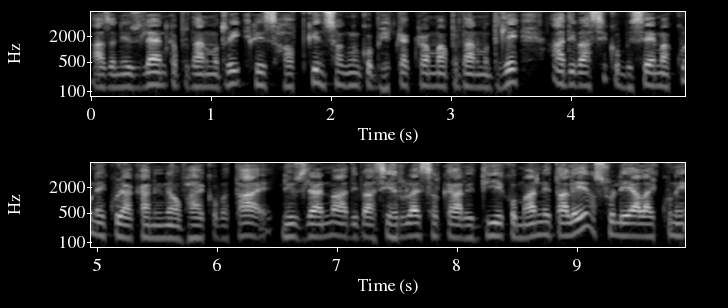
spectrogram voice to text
आज न्युजिल्यान्डका प्रधानमन्त्री क्रिस हपकिनसँगको भेटका क्रममा प्रधानमन्त्रीले आदिवासीको विषयमा कुनै कुराकानी नभएको बताए। न्युजिल्यान्डमा आदिवासीहरूलाई सरकारले दिएको मान्यताले अस्ट्रेलियालाई कुनै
